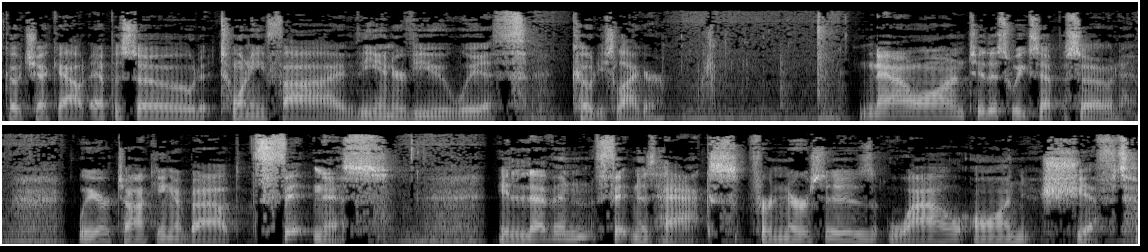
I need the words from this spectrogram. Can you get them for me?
go check out episode 25, the interview with Cody Slager. Now, on to this week's episode. We are talking about fitness 11 fitness hacks for nurses while on shift.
